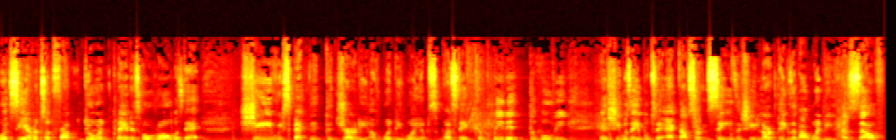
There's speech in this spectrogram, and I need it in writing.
what Sierra took from doing playing this whole role was that she respected the journey of Wendy Williams once they completed the movie, and she was able to act out certain scenes, and she learned things about Wendy herself.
